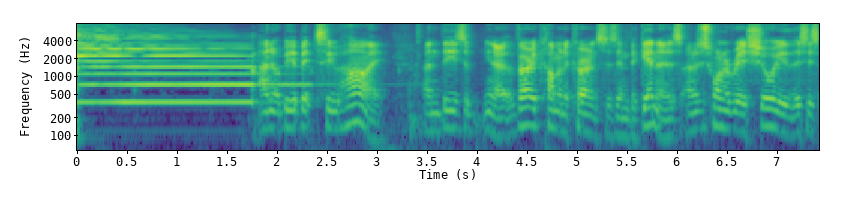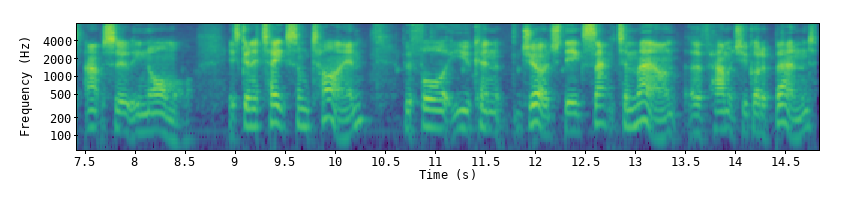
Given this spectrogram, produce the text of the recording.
and it'll be a bit too high. And these are, you know, very common occurrences in beginners. And I just want to reassure you this is absolutely normal. It's going to take some time before you can judge the exact amount of how much you've got to bend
